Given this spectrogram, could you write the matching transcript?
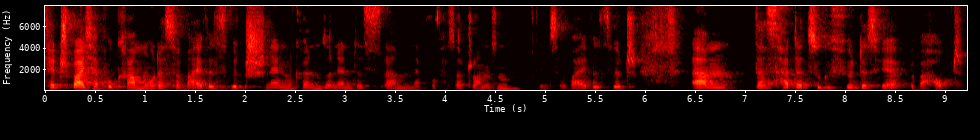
Fettspeicherprogramm oder Survival Switch nennen können, so nennt es, ähm, der Professor Johnson, den Survival Switch. Ähm, das hat dazu geführt, dass wir überhaupt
